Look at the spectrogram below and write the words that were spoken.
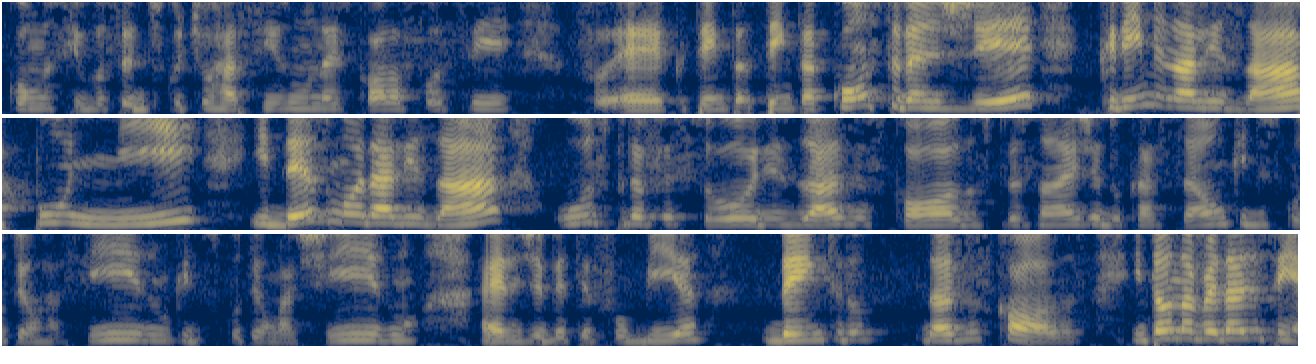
como se você discutir o racismo na escola fosse é, tenta, tenta constranger, criminalizar, punir e desmoralizar os professores, as escolas, os profissionais de educação que discutem o racismo, que discutem o machismo, a LGBTfobia dentro das escolas. Então, na verdade, assim,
